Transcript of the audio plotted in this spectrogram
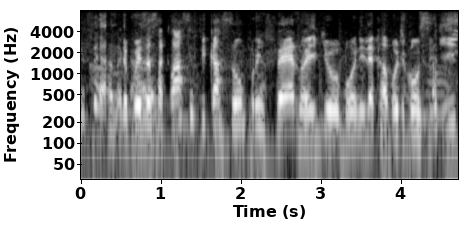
inferno, depois cara. dessa classificação pro inferno aí que o Bonilha acabou de conseguir,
